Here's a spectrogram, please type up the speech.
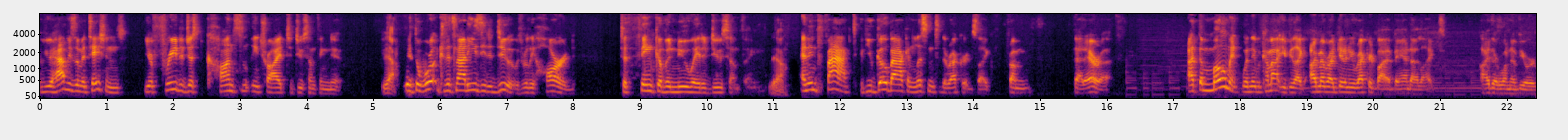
if you have these limitations, you're free to just constantly try to do something new. Yeah. If the world because it's not easy to do. It was really hard to think of a new way to do something. Yeah. And in fact, if you go back and listen to the records like from that era, at the moment when they would come out, you'd be like, I remember I'd get a new record by a band I liked, either one of your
